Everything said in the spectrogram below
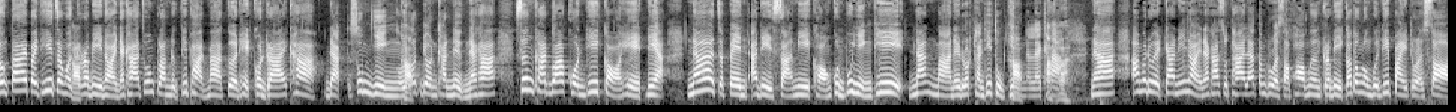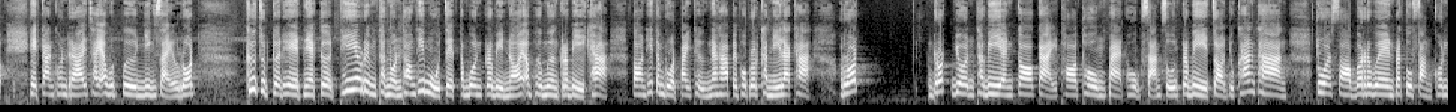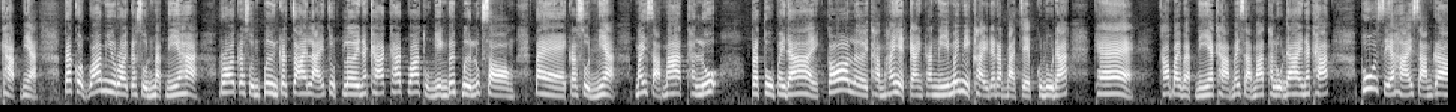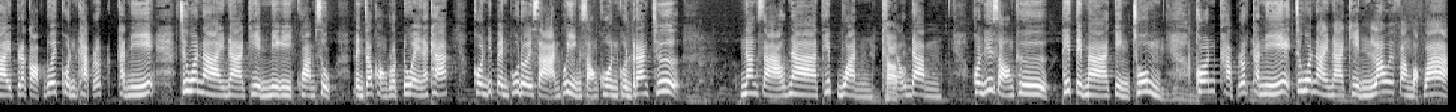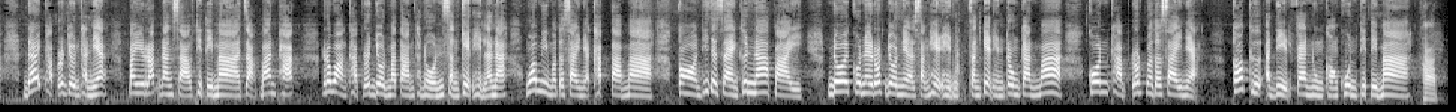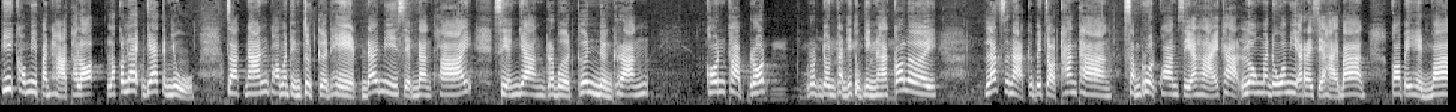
ลงใต้ไปที่จังหวัดครับกระบี่หน่อยนะคะ ช่วงกลางดึกที่ผ่านมาเกิดเหตุคนร้ายค่ะ ดักซุ่มยิงครับรถยนต์คันหนึ่งนะคะ ซึ่งคาดว่าคนที่ก่อเหตุเนี่ยน่าจะเป็นอดีตสามีของคุณผู้หญิงที่นั่งมาในรถคันที่ถูกยิงนั่นแหละค่ะอ่านะคะเอามาดูเหตุการณ์นี้หน่อยนะคะ สุดท้ายแล้วตำรวจสพเมืองกระบี่ก็ต้องลงพื้นที่ไปตรวจสอบ เหตุการณ์คนร้ายใช้อาวุธปืนยิงใส่รถ คือจุดเกิดเหตุเนี่ยเกิดที่ริมถนนท้องที่หมู่7ตำบลกระบี่น้อยอำเภอเมืองกระบี่ค่ะ ตอนที่ตำรวจไปถึงนะคะไปพบรถคันนี้แหละค่ะ รถรถยนต์ทะเบียนกไก่ทอทง 8630 กระบี่จอดอยู่ข้างทาง ตรวจสอบบริเวณประตูฝั่งคนขับเนี่ยปรากฏว่ามีรอยกระสุนแบบนี้ค่ะ รอยกระสุนปืนกระจายหลายจุดเลยนะคะ คาดว่าถูกยิงด้วยปืนลูกซอง แต่กระสุนเนี่ยไม่สามารถทะลุ ประตูไปได้ก็เลยทำให้เหตุการณ์ครั้งนี้ไม่มีใครได้รับบาดเจ็บคุณดูนะ แค่เข้าไปแบบนี้ค่ะ ไม่สามารถทะลุได้นะคะ ผู้เสียหาย 3 รายประกอบด้วยคนขับรถคันนี้ ชื่อว่านายนาคินมีความสุขเป็นเจ้าของรถด้วยนะคะ คนที่เป็นผู้โดยสารผู้หญิงสองคนคนแรกชื่อ นางสาวนาทิพย์วันครับเขียวดำ คนที่สองคือทิติมากิ่งชุ่มคนขับรถคันนี้ชื่อว่านายนาคินเล่าให้ฟังบอกว่า ได้ขับรถยนต์คันนี้ไปรับนางสาวทิติมาจากบ้านพัก ระหว่างขับรถยนต์มาตามถนนสังเกตเห็นแล้วนะ ว่ามีมอเตอร์ไซค์เนี่ยขับตามมา ก่อนที่จะแซงขึ้นหน้าไป โดยคนในรถยนต์เนี่ยสังเกตเห็นสังเกตเห็นตรงกันว่า คนขับรถมอเตอร์ไซค์เนี่ย ก็คืออดีตแฟนหนุ่มของคุณทิติมาครับที่เขามีปัญหาทะเลาะแล้วก็แลกแยกกันอยู่ จากนั้นพอมาถึงจุดเกิดเหตุได้มีเสียงดังคล้าย เสียงยางระเบิดขึ้นหนึ่งครั้ง คนขับรถรถยนต์คันที่ถูกยิงนะคะก็เลยลักษณะคือไปจอดข้างทางสำรวจความเสียหายค่ะ ลงมาดูว่ามีอะไรเสียหายบ้าง ก็ไปเห็นว่า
